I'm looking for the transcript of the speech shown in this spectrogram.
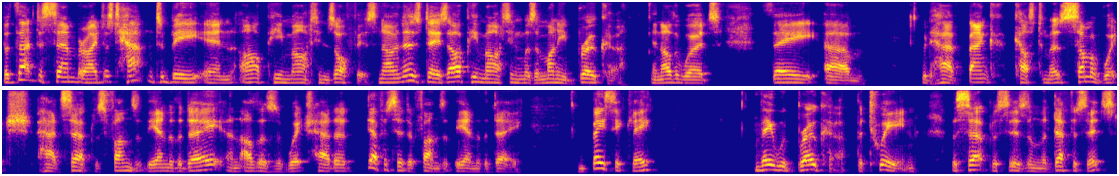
But that December, I just happened to be in R.P. Martin's office. Now, in those days, R.P. Martin was a money broker. In other words, they um, would have bank customers, some of which had surplus funds at the end of the day, and others of which had a deficit of funds at the end of the day. Basically, they would broker between the surpluses and the deficits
